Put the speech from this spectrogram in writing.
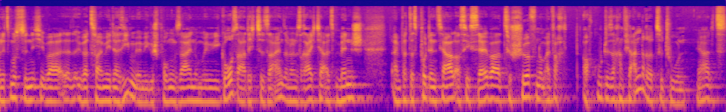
Und jetzt musst du nicht über, über zwei Meter sieben irgendwie gesprungen sein, um irgendwie großartig zu sein, sondern es reicht ja als Mensch einfach das Potenzial aus sich selber zu schürfen, um einfach auch gute Sachen für andere zu tun. Ja, das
